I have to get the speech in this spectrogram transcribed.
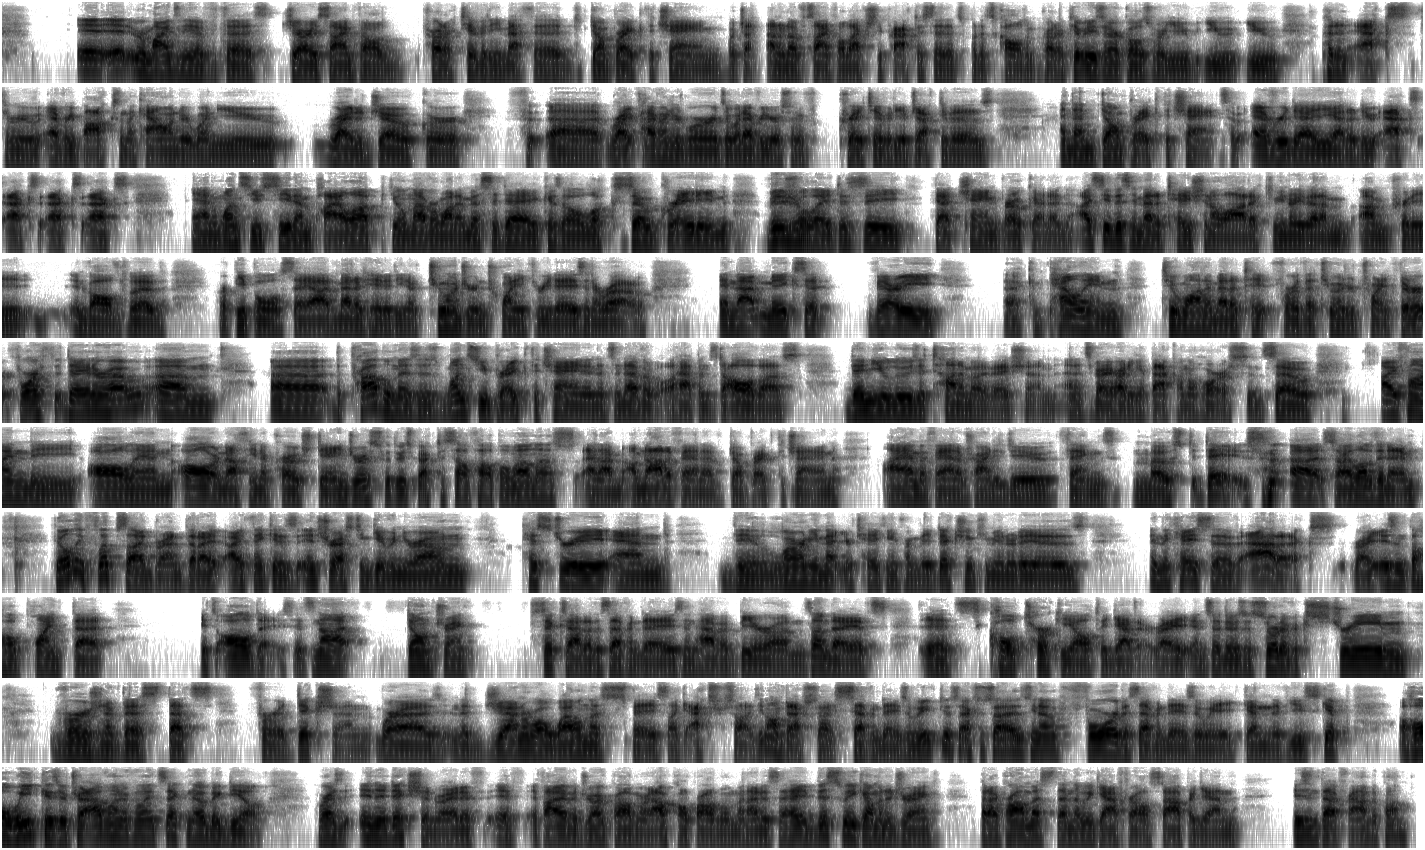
It, it, reminds me of the Jerry Seinfeld productivity method. Don't break the chain, which I, don't know if Seinfeld actually practiced it. It's what it's called in productivity circles, where you you you put an X through every box in the calendar when you write a joke or uh, write 500 words or whatever your sort of creativity objective is and then don't break the chain. So every day you got to do X, X, X, X. And once you see them pile up, you'll never want to miss a day because it'll look so grating visually to see that chain broken. And I see this in meditation a lot, a community that I'm I'm pretty involved with, where people will say, I've meditated, you know, 223 days in a row. And that makes it very uh, compelling to want to meditate for the 224th day in a row. Um, uh, the problem is, is once you break the chain, and it's inevitable, it happens to all of us then you lose a ton of motivation and it's very hard to get back on the horse. And so I find the all in, all or nothing approach dangerous with respect to self help and wellness. And I'm, I'm not a fan of don't break the chain. I am a fan of trying to do things most days. Uh, so I love the name. The only flip side, Brent, that I, I think is interesting given your own history and the learning that you're taking from the addiction community is in the case of addicts, right? Isn't the whole point that it's all days? It's not don't drink six out of the seven days and have a beer on Sunday, it's it's cold turkey altogether, right? And so there's a sort of extreme version of this that's for addiction. Whereas in the general wellness space, like exercise, you don't have to exercise seven days a week, just exercise, you know, four to seven days a week. And if you skip a whole week because you're traveling or feeling sick, no big deal. Whereas in addiction, right, if if if I have a drug problem or an alcohol problem and I just say, hey, this week I'm gonna drink, but I promise then the week after I'll stop again, isn't that frowned upon?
